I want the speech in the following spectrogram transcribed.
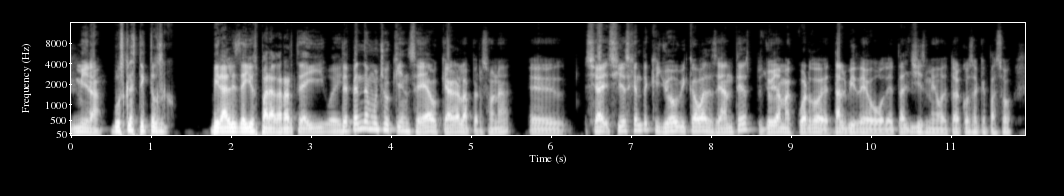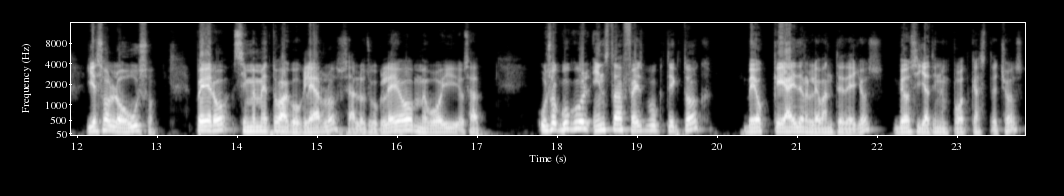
Mira, ¿Buscas TikToks virales de ellos para agarrarte de ahí, güey? Depende mucho quién sea o qué haga la persona. Eh, si, hay, si es gente que yo ubicaba desde antes, pues yo ya me acuerdo de tal video o de tal chisme o de tal cosa que pasó. Y eso lo uso. Pero si me meto a googlearlos, o sea, los googleo, me voy, o sea, uso Google, Insta, Facebook, TikTok, veo qué hay de relevante de ellos, veo si ya tienen podcast hechos,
